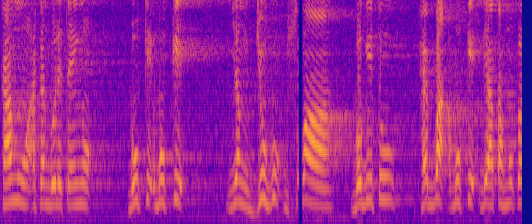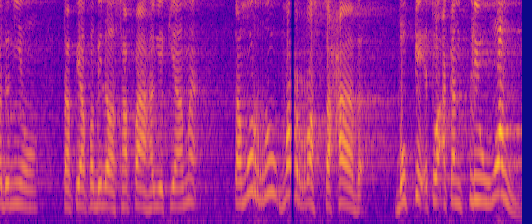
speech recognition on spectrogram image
Kamu akan boleh tengok bukit-bukit yang juguk besar begitu hebat bukit di atas muka dunia. Tapi apabila sampai hari kiamat tamurru marras sahab bukit itu akan peliwan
